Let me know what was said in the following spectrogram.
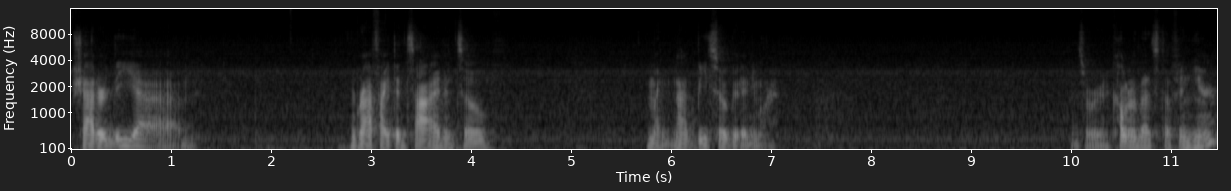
shattered the uh, graphite inside, and so it might not be so good anymore. And so we're going to color that stuff in here.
